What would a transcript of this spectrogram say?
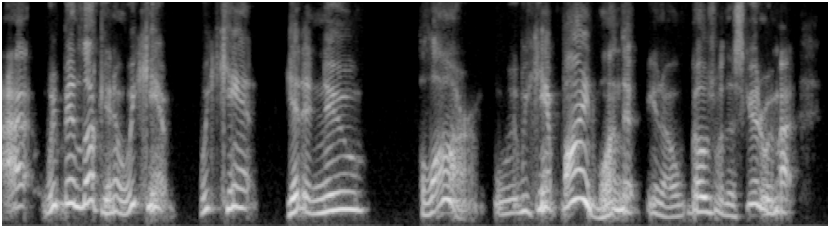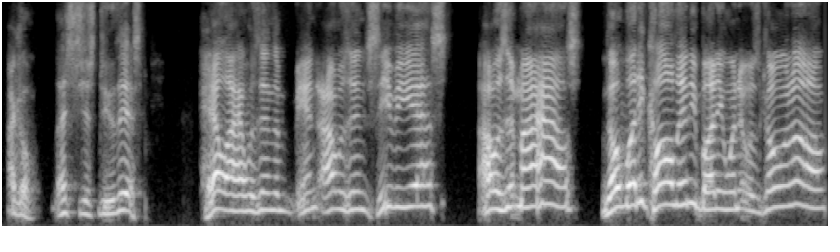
I we've been looking and we can't we can't get a new alarm. We, we can't find one that, you know, goes with a scooter. We might I go, let's just do this. Hell, I was in the in I was in CVS. I was at my house. Nobody called anybody when it was going off.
